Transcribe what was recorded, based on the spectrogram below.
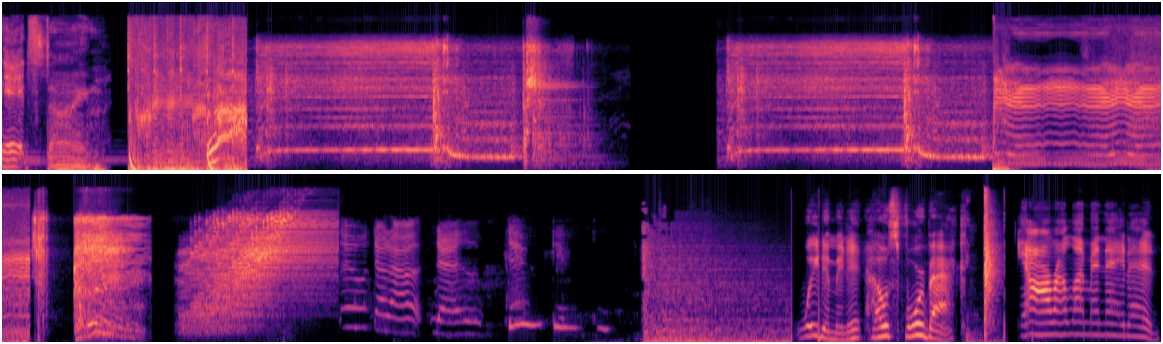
It's time. Ah! Wait a minute, how's four back? You're eliminated.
